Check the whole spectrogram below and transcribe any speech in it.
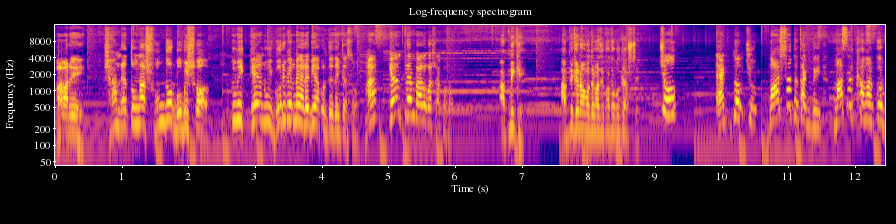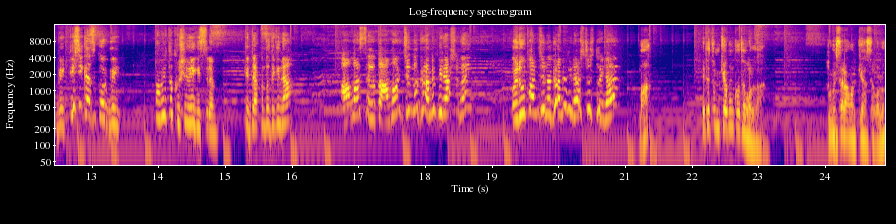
বাবা রে সামনে তোমার সুন্দর ভবিষ্যৎ। তুমি কেন ওই গরিবের মেয়েরে বিয়া করতে দিতেছো হ্যাঁ? কেন প্রেম ভালোবাসা করো? আপনি কে? আপনি কেন আমাদের মাঝে কথা বলতে আসছে চুপ একদম চুপ। মার সাথে থাকবি মাছের খামার করবি কৃষি কাজ করবি। আমি তো খুশি হয়ে গেছিলাম। কিন্তু এখন তো দেখি না। আমার ছেলে তো আমার জন্য গ্রামে ফিরে আসে নাই। ওই রূপার জন্য গ্রামে ফিরে আসছিস তুই না? মা এটা তুমি কেমন কথা বললা? তুমি স্যার আমার কি আছে বলো?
